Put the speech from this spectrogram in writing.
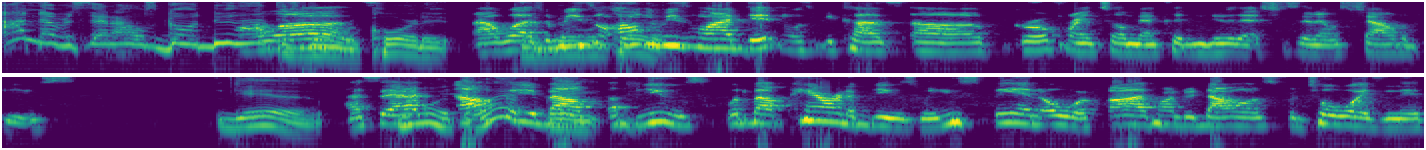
I never said I was going to do that. I was. recorded. I was It's the reason recorded. only reason why I didn't was because uh girlfriend told me I couldn't do that. She said that was child abuse. Yeah. I said, No, I, I'll tell you about abuse. What about parent abuse? When you spend over five hundred dollars for toys and they're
